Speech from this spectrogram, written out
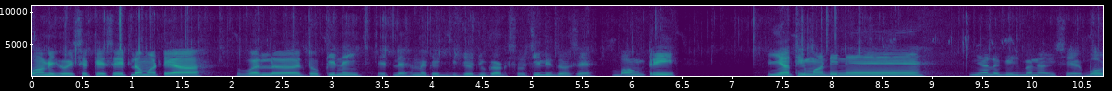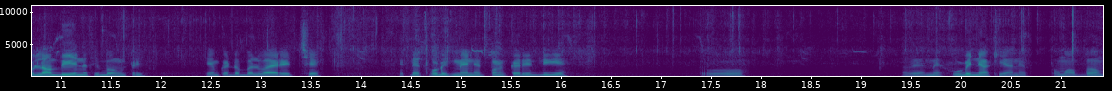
પાણી હોઈ શકે છે એટલા માટે આ વલ ધોકી નહીં. એટલે અમે કંઈક બીજો જુગાડ સોચી લીધો છે. બાઉન્ડ્રી અહીંયાથી માંડીને અહીંયા લગી જ બનાવી છે. બહુ લાંબી નથી બાઉન્ડ્રી કેમ કે ડબલ વાયર જ છે. એટલે થોડીક મહેનત પણ કરી દઈએ તો હવે અમે હુડી નાખીએ અને ભમા ભમ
